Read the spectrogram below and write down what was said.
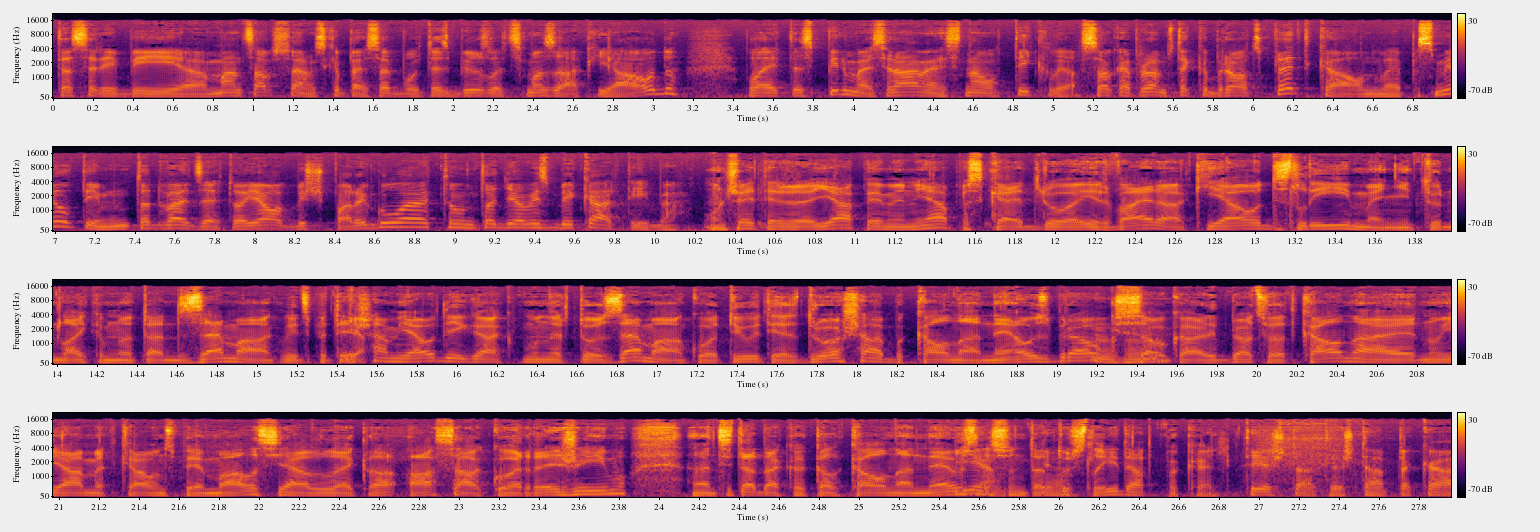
tas arī bija mans apsvērums, kāpēc varbūt es biju uzlicis mazāku jaudu, lai tas pirmais rāviens nav tik liels. Savukārt, protams, tā, ka brauc pret kalnu vai pa smiltīm, nu, tad vajadzēja to jaudu bišķi paregulēt, un tad jau viss bija kārtībā. Un šeit ir jāpiemina, jāpaskaidro, ir vairāk jaudas līmeņi. Tur laikam no tāda zemāka līdz patiešām Jā. jaudīgākam, un ar to zemāko jūties drošāk, kalnā neuzbrauks. Uh -huh. Savukārt, braucot kalnā, ir nu, jāmet kauns pie malas, jāliek asāko režīmu, citādi kā kalnā neuznes, jā, un tad jā. tu slīd atpakaļ. Tieši tā, tieši tā. tā kā,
